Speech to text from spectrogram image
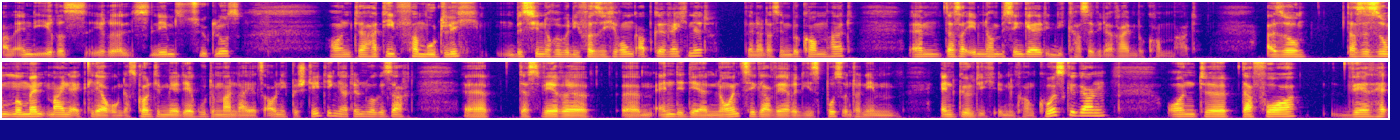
am Ende ihres, ihres Lebenszyklus. Und er hat die vermutlich ein bisschen noch über die Versicherung abgerechnet, wenn er das hinbekommen hat, ähm, dass er eben noch ein bisschen Geld in die Kasse wieder reinbekommen hat. Also, das ist so im Moment meine Erklärung. Das konnte mir der gute Mann da jetzt auch nicht bestätigen. Er hatte nur gesagt, äh, das wäre ähm, Ende der 90er wäre dieses Busunternehmen endgültig in Konkurs gegangen. Und äh, davor wäre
